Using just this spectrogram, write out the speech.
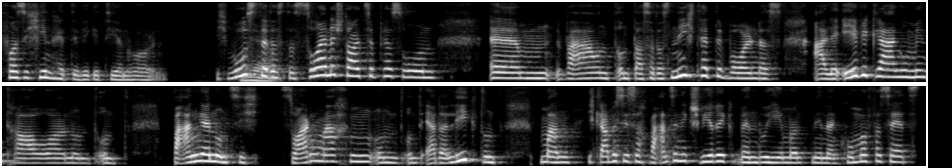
vor sich hin hätte vegetieren wollen. Ich wusste, Ja. dass das so eine stolze Person ähm, war und, und dass er das nicht hätte wollen, dass alle ewig lang um ihn trauern und, und bangen und sich Sorgen machen und, und er da liegt. Und man, ich glaube, es ist auch wahnsinnig schwierig, wenn du jemanden in ein Koma versetzt.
